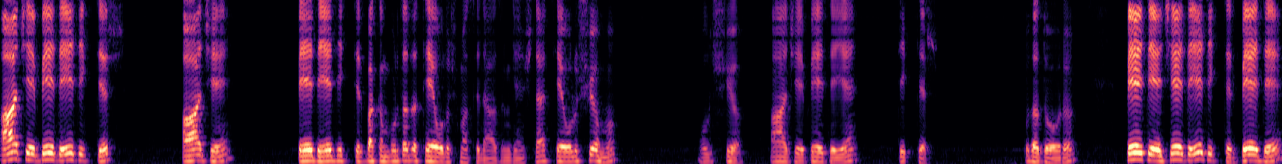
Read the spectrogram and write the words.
AC BD'ye diktir. AC BD'ye diktir. Bakın burada da T oluşması lazım gençler. T oluşuyor mu? Oluşuyor. AC BD'ye diktir. Bu da doğru. BD CD'ye diktir. BD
